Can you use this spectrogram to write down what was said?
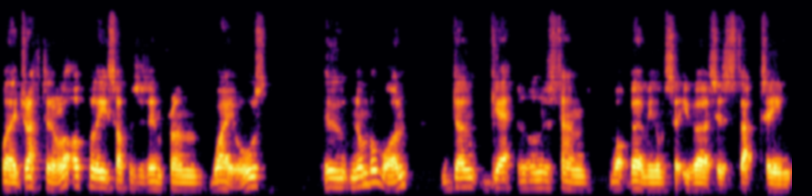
Well, they drafted a lot of police officers in from Wales, who number one don't get and understand what Birmingham City versus that team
